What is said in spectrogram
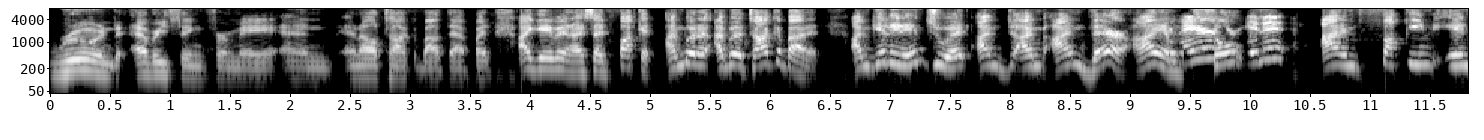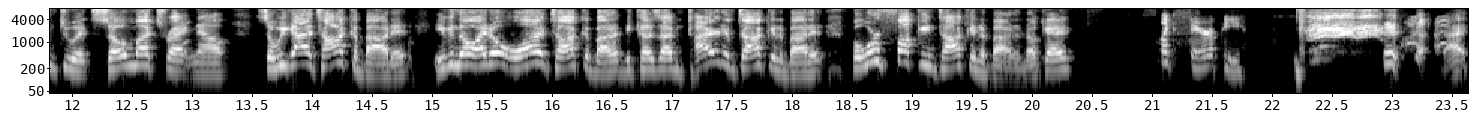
ruined everything for me and and I'll talk about that but I gave in I said fuck it I'm going to I'm going to talk about it I'm getting into it I'm I'm I'm there I am there so, in it I'm fucking into it so much right now so we got to talk about it even though I don't want to talk about it because I'm tired of talking about it but we're fucking talking about it okay it's like therapy I,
